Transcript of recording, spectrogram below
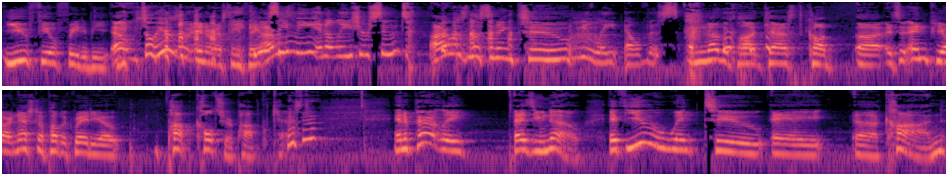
You feel free to be. Oh, so here's an interesting thing. Can you was, see me in a leisure suit? I was listening to be late Elvis. another podcast called uh, it's an NPR National Public Radio pop culture podcast, and apparently, as you know, if you went to a uh, con.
